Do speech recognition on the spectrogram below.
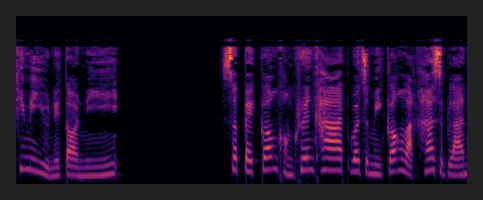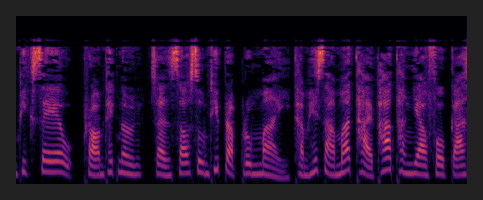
ที่มีอยู่ในตอนนี้ สเปคกล้องของเครื่องคาดว่าจะมีกล้องหลัก 50 ล้านพิกเซล พร้อมเทคโนโลยีจันซอซูมที่ปรับปรุงใหม่ทำให้สามารถถ่ายภาพทางยาวโฟกัส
